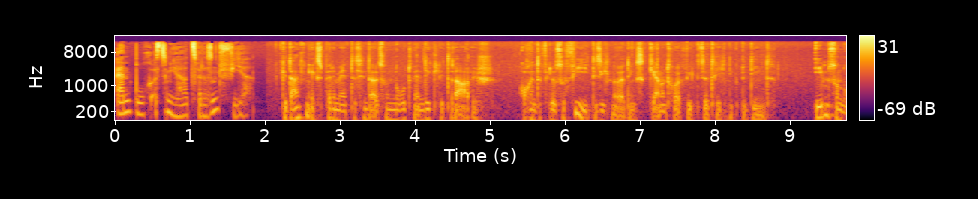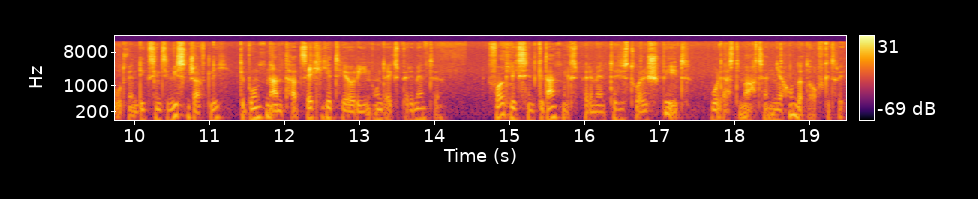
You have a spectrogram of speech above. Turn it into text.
ein Buch aus dem Jahr 2004. Gedankenexperimente sind also notwendig literarisch, auch in der Philosophie, die sich neuerdings gern und häufig dieser Technik bedient. Ebenso notwendig sind sie wissenschaftlich, gebunden an tatsächliche Theorien und Experimente. Folglich sind Gedankenexperimente historisch spät, wohl erst im 18. Jahrhundert aufgetreten.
